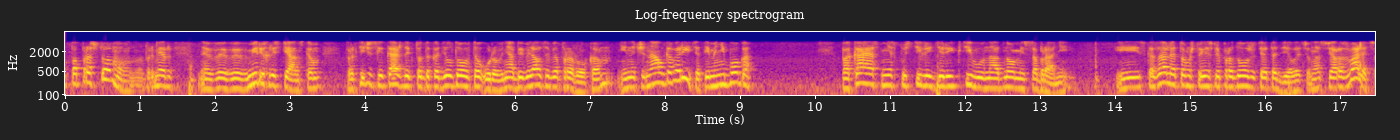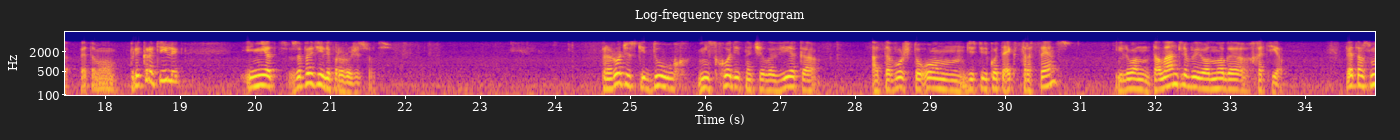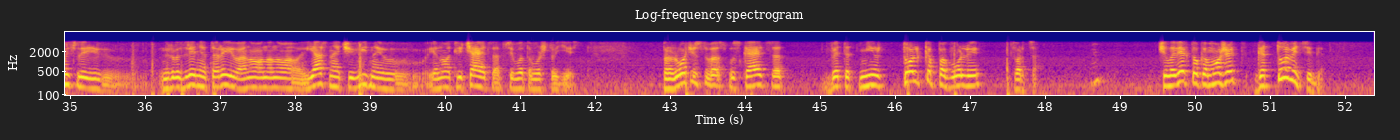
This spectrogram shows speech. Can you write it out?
по-простому, например, в, в, в мире христианском практически каждый, кто доходил до этого уровня, объявлял себя пророком и начинал говорить от имени Бога. Пока не спустили директиву на одном из собраний, и сказали о том, что если продолжите это делать, у нас вся развалится. Поэтому прекратили. И нет, запретили пророчествовать. Пророческий дух не сходит на человека от того, что он действительно какой-то экстрасенс, или он талантливый, и он много хотел. В этом смысле мировоззрение Тары, оно, оно, оно ясное, очевидное, и оно отличается от всего того, что есть. Пророчество спускается в этот мир только по воле Творца. Человек только может готовить себя.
